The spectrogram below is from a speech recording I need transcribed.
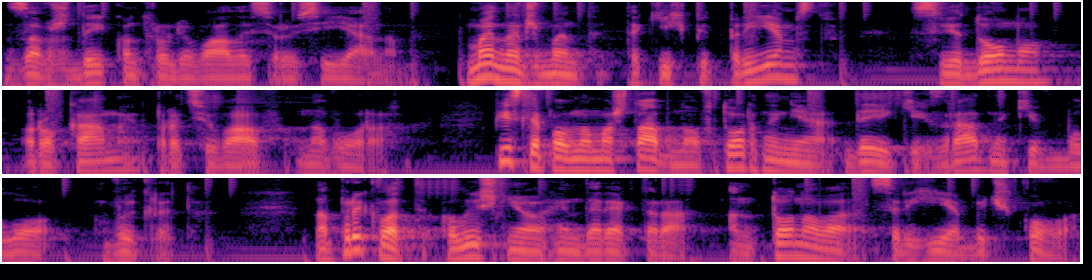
завжди контролювались росіянами. Менеджмент таких підприємств свідомо роками працював на ворога. Після повномасштабного вторгнення деяких зрадників було викрито. Наприклад, колишнього гендиректора Антонова Сергія Бичкова.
